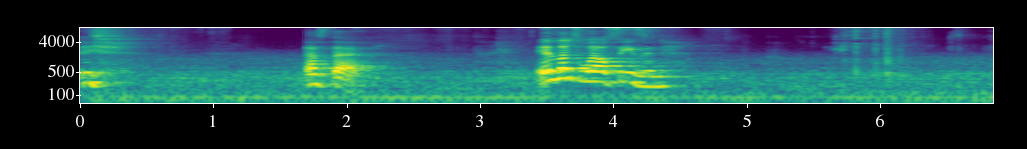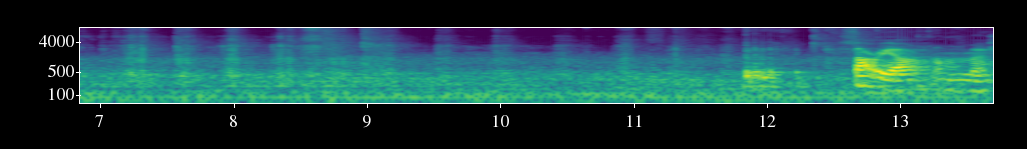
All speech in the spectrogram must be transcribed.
That's that. It looks well seasoned. Sorry, y'all. I'm a mess.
